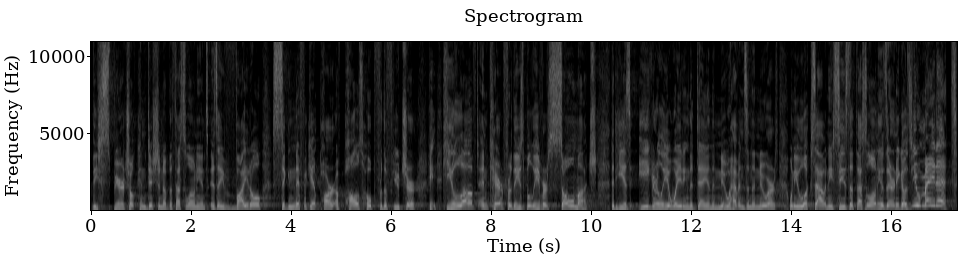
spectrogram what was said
the spiritual condition of the Thessalonians is a vital, significant part of Paul's hope for the future. He, he loved and cared for these believers so much that he is eagerly awaiting the day in the new heavens and the new earth when he looks out and he sees the Thessalonians there and he goes, You made it!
